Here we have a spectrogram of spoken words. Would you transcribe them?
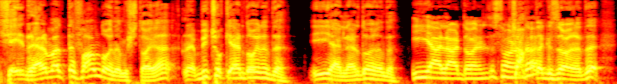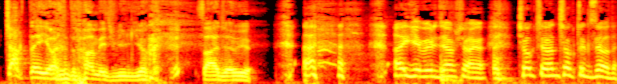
Şey, Real Madrid'de falan da oynamıştı o ya. Birçok yerde oynadı. İyi yerlerde oynadı. İyi yerlerde oynadı sonra Çok da, da güzel oynadı. Çok da iyi oynadı falan da hiç bilgi yok. Sadece övüyor. Ay gebereceğim şu an. Çok canım çok da güzel oldu.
